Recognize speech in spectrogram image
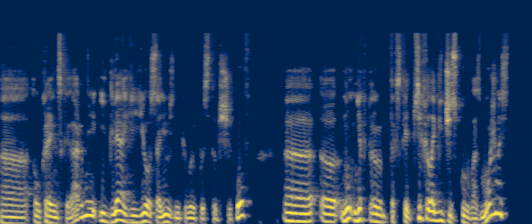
э, украинской армии и для ее союзников и поставщиков ну, некоторую, так сказать, психологическую возможность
